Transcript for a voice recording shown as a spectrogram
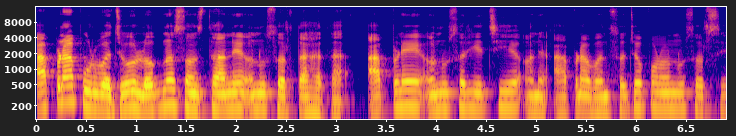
આપણા પૂર્વજો લગ્ન સંસ્થાને અનુસરતા હતા. આપણે અનુસરીએ છીએ અને આપણા વંશજો પણ અનુસરશે.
